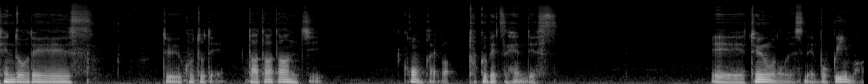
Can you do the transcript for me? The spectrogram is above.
天童です。ということで、ダダ団地、今回は特別編です。えー、というのもですね、僕今、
